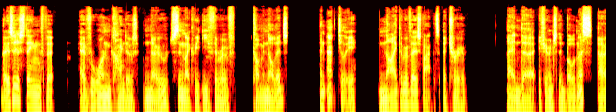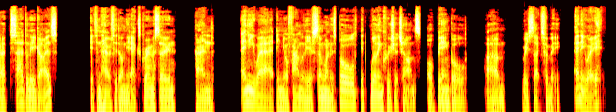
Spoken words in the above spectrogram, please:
Those are just things that everyone kind of knows in like the ether of common knowledge. And actually, neither of those facts are true. And uh, if you're interested in baldness, uh, sadly, guys, it's inherited on the X chromosome. And anywhere in your family, if someone is bald, it will increase your chance of being bald, um, which sucks for me. Anyway,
